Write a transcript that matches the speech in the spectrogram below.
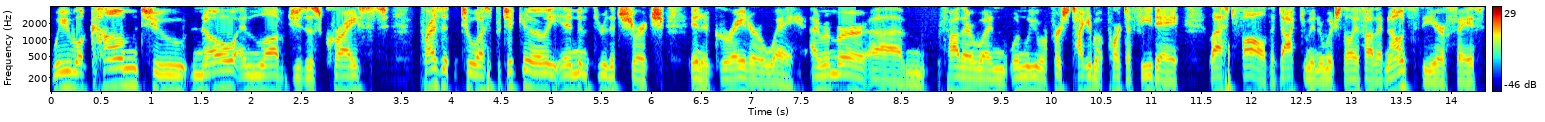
we will come to know and love Jesus Christ present to us, particularly in and through the church, in a greater way. I remember, um, Father, when, when we were first talking about Porta Fidei last fall, the document in which the Holy Father announced the year of faith,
